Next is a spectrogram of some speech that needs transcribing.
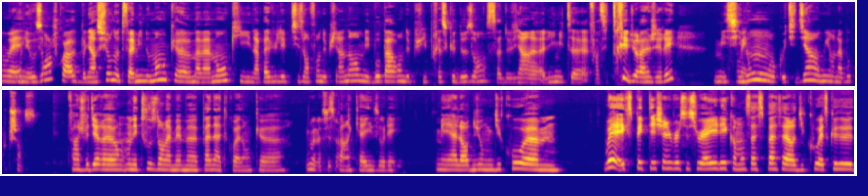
Ouais. On est aux anges, quoi. Bien sûr, notre famille nous manque. Euh, ma maman qui n'a pas vu les petits-enfants depuis un an, mes beaux-parents depuis presque deux ans, ça devient euh, limite... euh, Enfin, c'est très dur à gérer. Mais sinon, au quotidien, oui, on a beaucoup de chance. Enfin je veux dire, on est tous dans la même panade quoi, donc Voilà, c'est ça. pas un cas isolé. Mais alors donc du coup, ouais, expectation versus reality, comment ça se passe? Alors du coup Est-ce que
